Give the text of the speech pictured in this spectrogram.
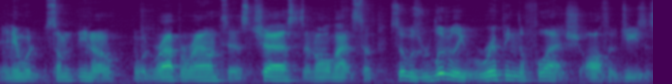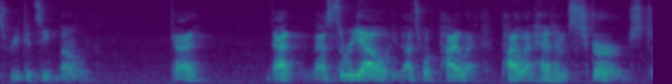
and it would some you know it would wrap around to his chest and all that stuff. So it was literally ripping the flesh off of Jesus, where you could see bone. Okay, that that's the reality. That's what Pilate Pilate had him scourged,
